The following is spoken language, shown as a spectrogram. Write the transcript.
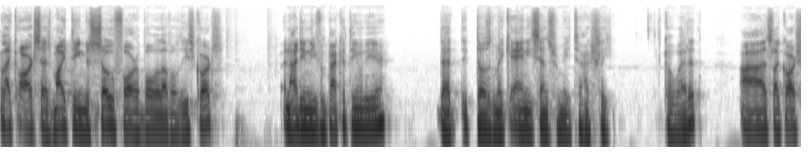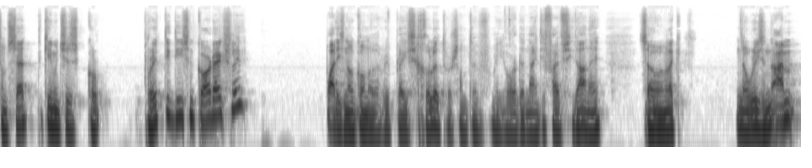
like Art says, my team is so far above the level of these cards and I didn't even pack a team of the year, that it doesn't make any sense for me to actually go at it. Uh, it's like Artiom said, the Kimmich is pretty decent card actually, but he's not going to replace Gullit or something for me or the 95 Zidane. So I'm like, no reason. I'm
